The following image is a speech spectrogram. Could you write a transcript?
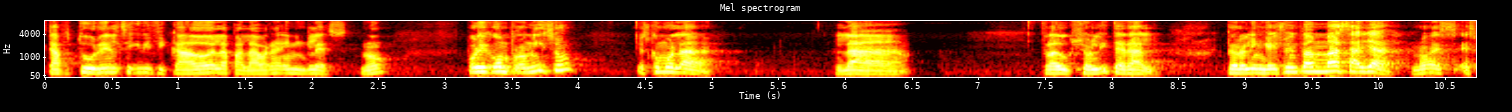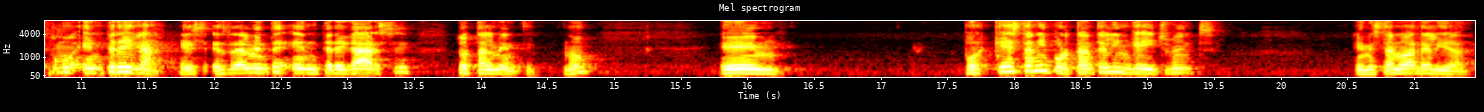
capture el significado de la palabra en inglés, ¿no? Porque compromiso es como la, la traducción literal, pero el engagement va más allá, ¿no? Es, es como entrega, es, es, realmente entregarse totalmente, ¿no? Eh, ¿Por qué es tan importante el engagement en esta nueva realidad?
